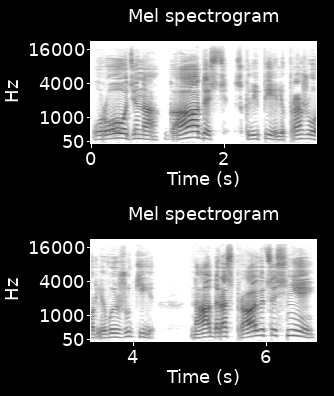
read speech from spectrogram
«Уродина! Гадость!» — скрипели прожорливые жуки. «Надо расправиться с ней!»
